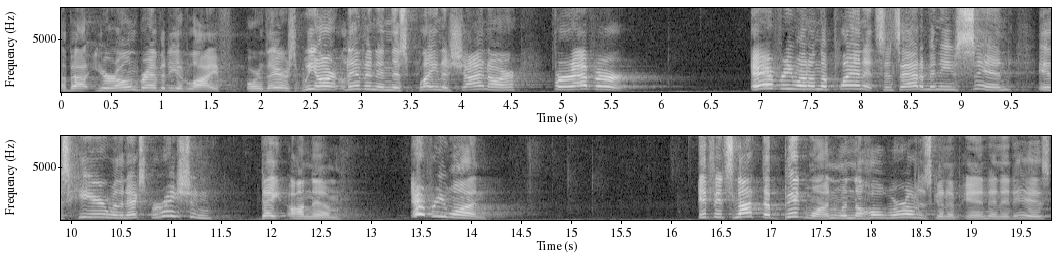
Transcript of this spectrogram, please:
about your own brevity of life or theirs? We aren't living in this plain of Shinar forever. Everyone on the planet since Adam and Eve sinned is here with an expiration date on them. Everyone. If it's not the big one when the whole world is going to end, and it is,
